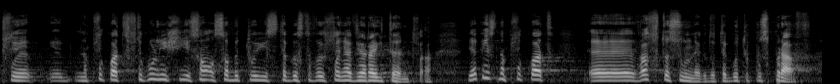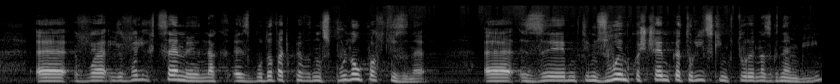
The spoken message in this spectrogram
czy e, na przykład, szczególnie jeśli są osoby tu z tego stowarzyszenia Wiara i Tęcza, jaki jest na przykład e, wasz stosunek do tego typu spraw? E, że jeżeli chcemy zbudować pewną wspólną płaszczyznę e, z tym złym kościołem katolickim, który nas gnębi,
